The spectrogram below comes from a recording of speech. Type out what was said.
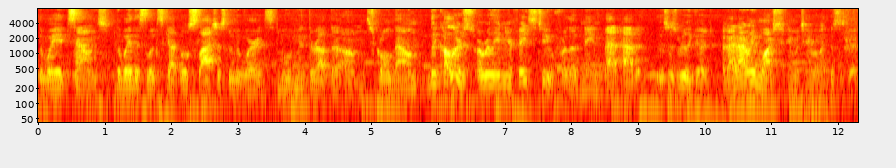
the way it sounds, the way this looks. Got little slashes through the words, movement throughout the um, scroll down. The colors are really in your face too for the name Bad Habit. This is really good. And I I don't even watch Emma Chamberlain. This is good.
